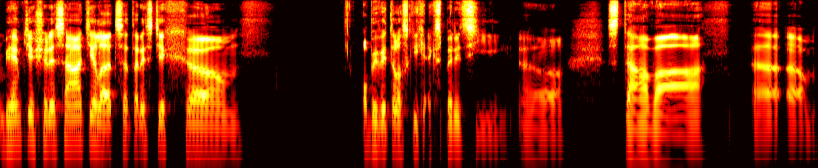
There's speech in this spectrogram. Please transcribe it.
během těch 60 let se tady z těch um, objevitelských expedicí uh, stává uh, um,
